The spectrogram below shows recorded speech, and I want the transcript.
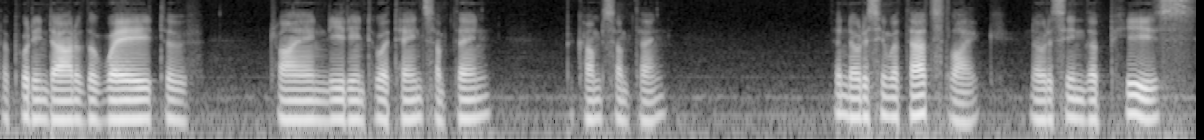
the putting down of the weight of trying, needing to attain something, become something, then noticing what that's like, noticing the peace,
